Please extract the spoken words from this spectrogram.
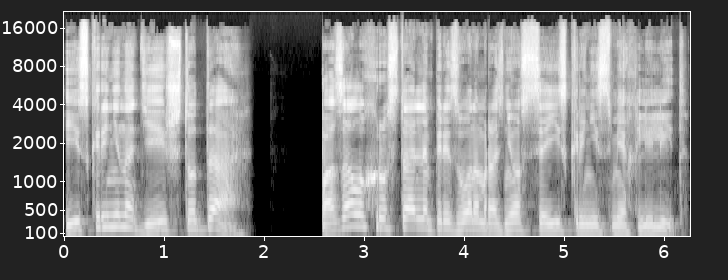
Искренне надеюсь, что да. По залу хрустальным перезвоном разнесся искренний смех Лилит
